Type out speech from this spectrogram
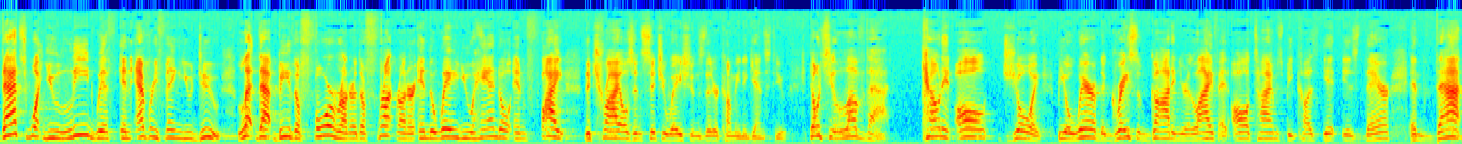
That's what you lead with in everything you do. Let that be the forerunner, the front runner in the way you handle and fight the trials and situations that are coming against you. Don't you love that? Count it all joy. Be aware of the grace of God in your life at all times because it is there. And that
